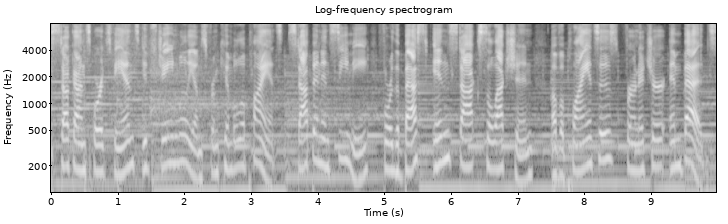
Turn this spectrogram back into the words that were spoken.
Stuck on Sports fans, it's Jane Williams from Kimball Appliance. Stop in and see me for the best in stock selection of appliances, furniture, and beds.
